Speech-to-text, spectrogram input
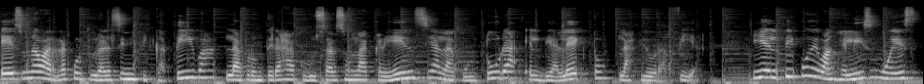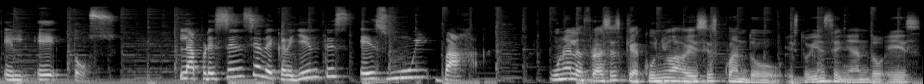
Es una barrera cultural significativa, las fronteras a cruzar son la creencia, la cultura, el dialecto, la geografía. Y el tipo de evangelismo es el E2. La presencia de creyentes es muy baja. Una de las frases que acuño a veces cuando estoy enseñando es,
